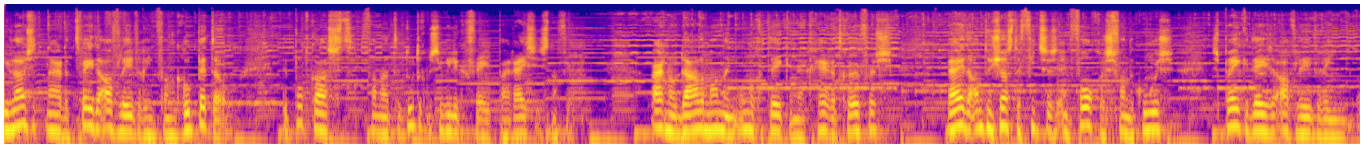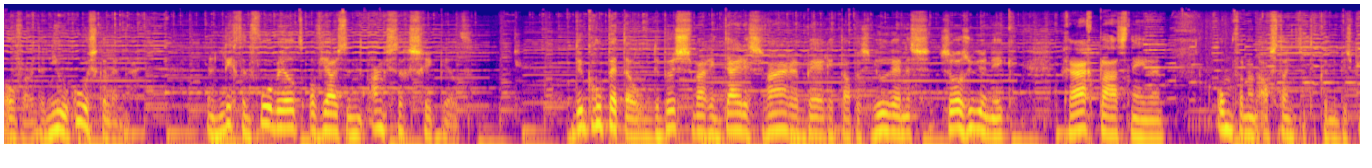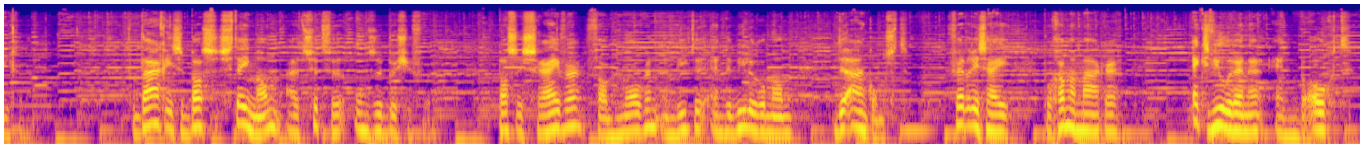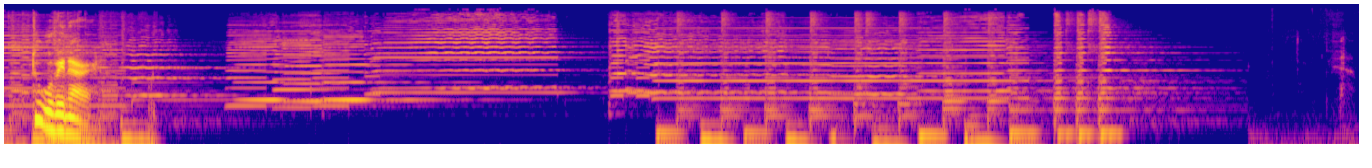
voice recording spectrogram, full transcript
U luistert naar de tweede aflevering van Gruppetto, de podcast van het Doetinchemse wielercafé Parijs is naar ver. Arno Daleman en ondergetekende Gerrit Geuvers, beide enthousiaste fietsers en volgers van de koers, spreken deze aflevering over de nieuwe koerskalender. Een lichtend voorbeeld of juist een angstig schrikbeeld. De Gruppetto, de bus waarin tijdens zware bergetappes wielrenners, zoals u en ik, graag plaatsnemen om van een afstandje te kunnen bespiegelen. Vandaag is Bas Steeman uit Zutphen onze buschauffeur. Bas is schrijver van Morgen, een liefde en de wielerroman De Aankomst. Verder is hij programmamaker, ex-wielrenner en beoogd toerwinnaar.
